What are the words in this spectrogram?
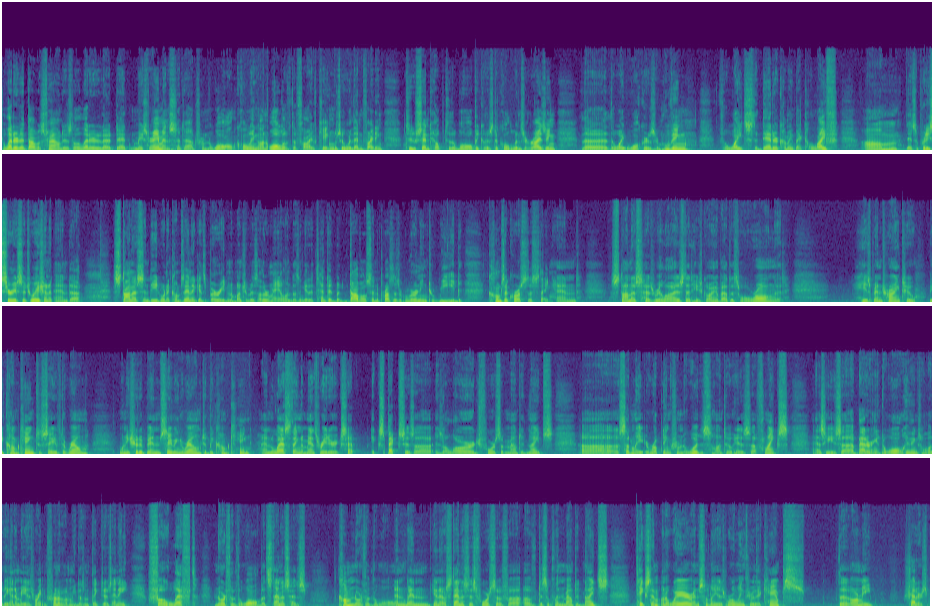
The letter that Davos found is the letter that, that Maester Aemon sent out from the wall, calling on all of the five kings who were then fighting to send help to the wall because the cold winds are rising, the, the White Walkers are moving, the whites, the dead, are coming back to life. Um, it's a pretty serious situation, and uh, Stannis, indeed, when it comes in, it gets buried in a bunch of his other mail and doesn't get attended. But Davos, in the process of learning to read, comes across this thing, and Stannis has realized that he's going about this all wrong. That he's been trying to become king to save the realm, when he should have been saving the realm to become king. And the last thing that Mance Rayder accept, expects is a is a large force of mounted knights uh, suddenly erupting from the woods onto his uh, flanks as he's uh, battering at the wall. He thinks all of the enemy is right in front of him. He doesn't think there's any foe left north of the wall, but Stannis has come north of the wall. And when, you know, Stannis' force of, uh, of disciplined mounted knights takes them unaware and suddenly is rolling through their camps, the army shatters.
